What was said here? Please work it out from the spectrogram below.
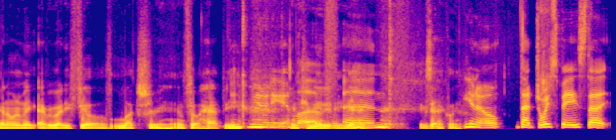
and I want to make everybody feel luxury and feel happy in community and, and love community. and. Yeah. Exactly. You know, that joy space that,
